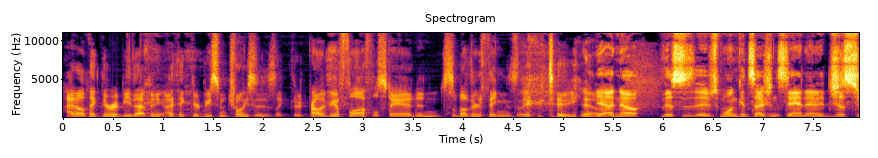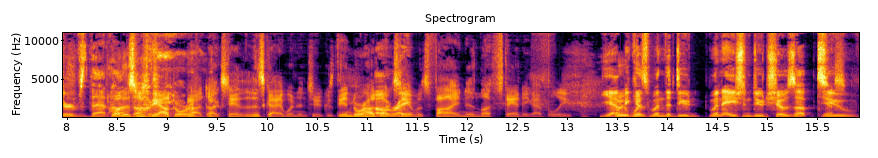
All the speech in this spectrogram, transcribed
I don't think there would be that many. I think there'd be some choices. Like, there'd probably be a falafel stand and some other things there too. You know? Yeah, no. This is there's one concession stand, and it just serves that. Well, this was the outdoor hot dog stand that this guy went into because the indoor hot oh, dog Oh, right. stand was fine and left standing, I believe. yeah, With- because with- when the dude, when Asian dude shows up to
